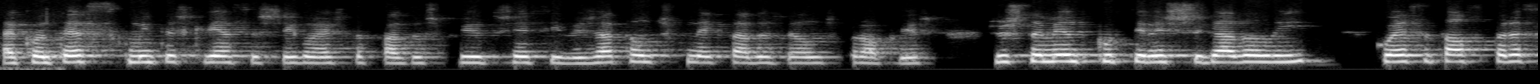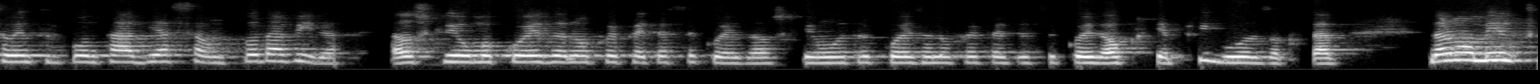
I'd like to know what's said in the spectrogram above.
Acontece que muitas crianças chegam a esta fase dos períodos sensíveis, já estão desconectadas delas próprias, justamente por terem chegado ali com essa tal separação entre vontade e ação toda a vida. Elas queriam uma coisa, não foi feita essa coisa, elas queriam outra coisa, não foi feita essa coisa, ou porque é perigoso, ou porque Normalmente,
